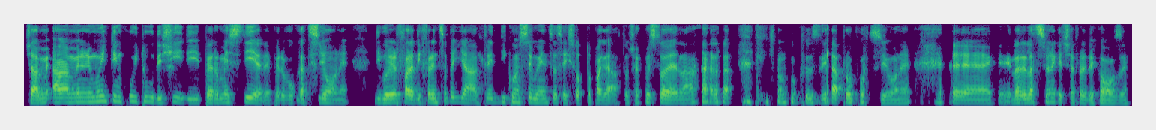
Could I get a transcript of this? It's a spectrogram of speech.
cioè a- almeno nel momento in cui tu decidi per mestiere, per vocazione, di voler fare la differenza per gli altri, di conseguenza sei sottopagato, cioè questa è la, la- diciamo così, la proporzione, eh, la relazione che c'è fra le due cose.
